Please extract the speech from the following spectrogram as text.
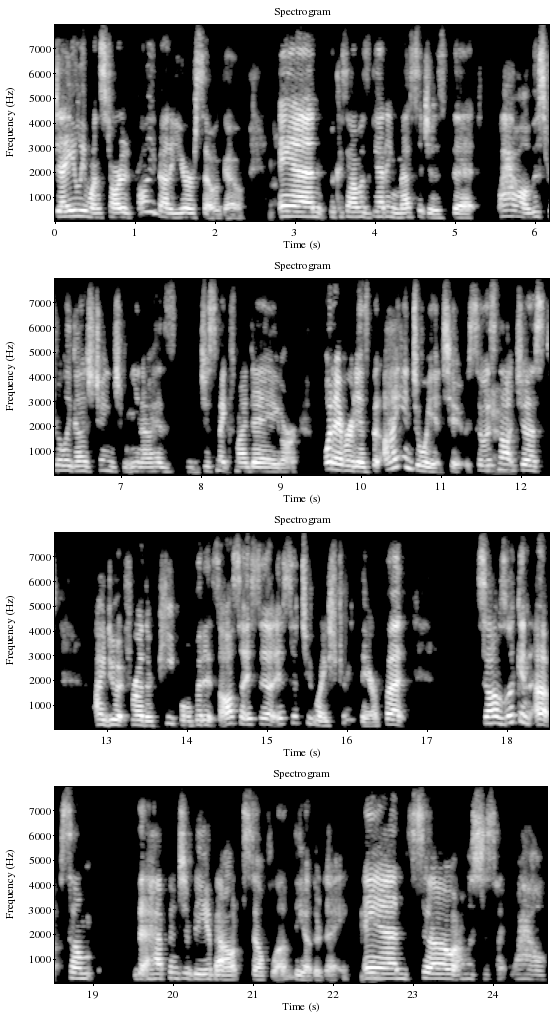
daily one started probably about a year or so ago and because i was getting messages that wow this really does change you know has just makes my day or whatever it is but i enjoy it too so it's not just i do it for other people but it's also it's a it's a two-way street there but so I was looking up some that happened to be about self love the other day. Mm-hmm. And so I was just like, wow.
